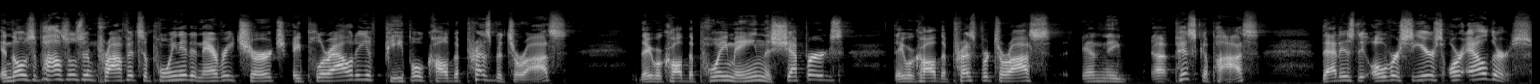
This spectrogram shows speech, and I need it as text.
And those apostles and prophets appointed in every church a plurality of people called the presbyteros. They were called the poimen, the shepherds. They were called the presbyteros and the episkopos, that is, the overseers or elders.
